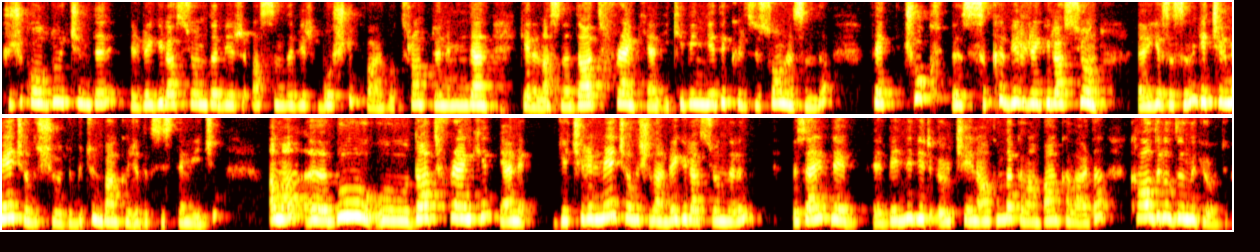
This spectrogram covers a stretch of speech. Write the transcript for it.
küçük olduğu için de regülasyonda bir aslında bir boşluk var. Bu Trump döneminden gelen aslında Dodd-Frank yani 2007 krizi sonrasında Fed çok e, sıkı bir regülasyon e, yasasını geçirmeye çalışıyordu bütün bankacılık sistemi için. Ama e, bu Dodd-Frank'in yani geçirilmeye çalışılan regülasyonların özellikle e, belli bir ölçeğin altında kalan bankalardan kaldırıldığını gördük.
